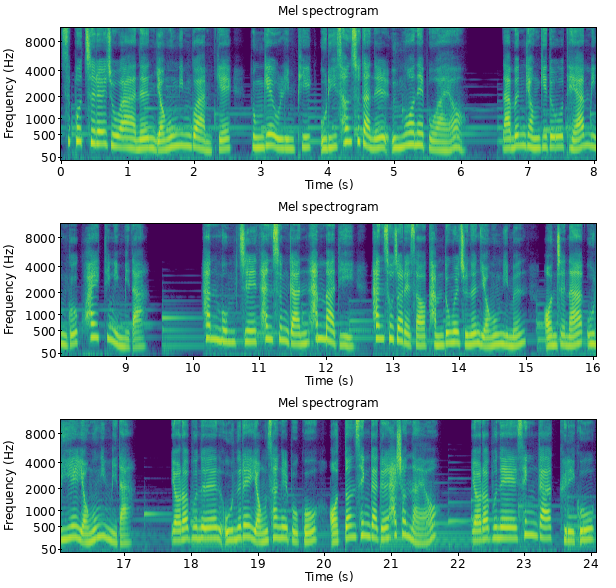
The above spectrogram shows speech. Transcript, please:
스포츠를 좋아하는 영웅님과 함께 동계올림픽 우리 선수단을 응원해 보아요. 남은 경기도 대한민국 화이팅입니다. 한 몸짓, 한순간, 한마디, 한 소절에서 감동을 주는 영웅님은 언제나 우리의 영웅입니다. 여러분은 오늘의 영상을 보고 어떤 생각을 하셨나요? 여러분의 생각 그리고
